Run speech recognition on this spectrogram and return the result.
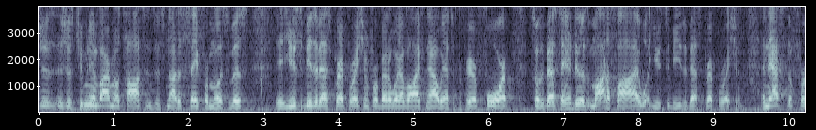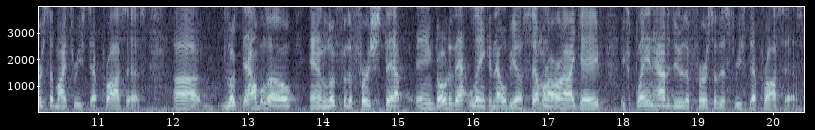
is, is, just too many environmental toxins. It's not as safe for most of us. It used to be the best preparation for a better way of life. Now we have to prepare for it. So the best thing to do is modify what used to be the best preparation. And that's the first of my three-step process. Uh, look down below and look for the first step and go to that link and that will be a seminar I gave explaining how to do the first of this three-step process.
